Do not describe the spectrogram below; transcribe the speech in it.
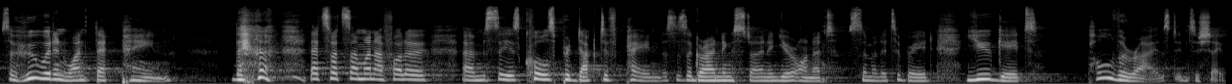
So who wouldn't want that pain? That's what someone I follow um, says calls productive pain. This is a grinding stone and you're on it, similar to bread. You get pulverized into shape.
